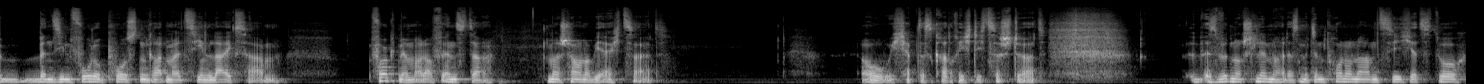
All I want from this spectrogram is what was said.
wenn sie ein Foto posten, gerade mal 10 Likes haben. Folgt mir mal auf Insta. Mal schauen, ob ihr echt seid. Oh, ich habe das gerade richtig zerstört es wird noch schlimmer. Das mit den Pornonamen ziehe ich jetzt durch.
